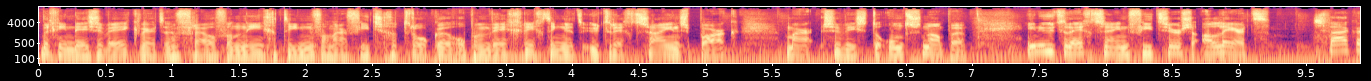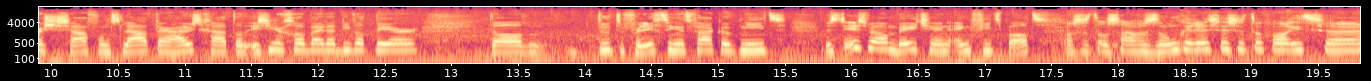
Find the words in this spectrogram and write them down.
Begin deze week werd een vrouw van 19 van haar fiets getrokken... op een weg richting het Utrecht Science Park. Maar ze wist te ontsnappen. In Utrecht zijn fietsers alert. Dus vaak als je s'avonds laat naar huis gaat, dan is hier gewoon bijna niemand meer. Dan doet de verlichting het vaak ook niet. Dus het is wel een beetje een eng fietspad. Als het dan s'avonds donker is, is het toch wel iets uh,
